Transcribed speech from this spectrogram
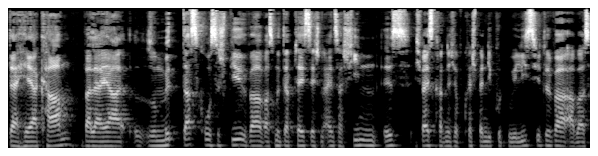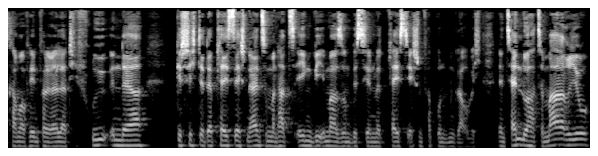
daherkam, weil er ja so mit das große Spiel war, was mit der PlayStation 1 erschienen ist. Ich weiß gerade nicht, ob Crash Bandicoot ein Release-Titel war, aber es kam auf jeden Fall relativ früh in der Geschichte der PlayStation 1 und man hat es irgendwie immer so ein bisschen mit PlayStation verbunden, glaube ich. Nintendo hatte Mario,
